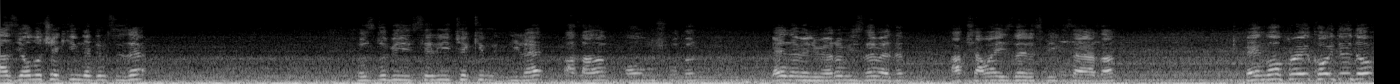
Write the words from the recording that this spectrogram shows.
biraz yolu çekeyim dedim size. Hızlı bir seri çekim ile bakalım olmuş mudur. Ben de bilmiyorum izlemedim. Akşama izleriz bilgisayardan. Ben GoPro'yu koyduydum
